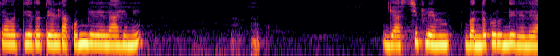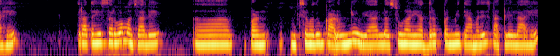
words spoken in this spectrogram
त्यावरती आता तेल टाकून गेलेलं आहे मी. गॅसची फ्लेम बंद करून दिलेली आहे. तर आता हे सर्व मसाले पण मिक्सरमधून काढून घेऊया. लसूण आणि अद्रक पण मी त्यामध्येच टाकलेलं आहे.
